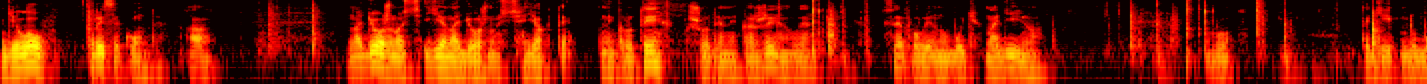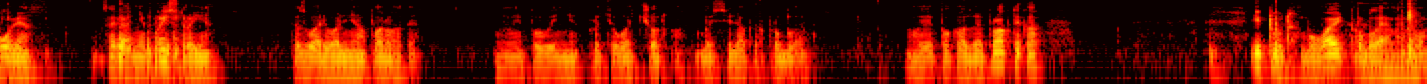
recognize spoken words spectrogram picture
ділов 3 секунди. А надіжність є надіжність. Як ти не крути, що ти не кажи, але все повинно бути надійно. Бо такі дубові зарядні пристрої та зварювальні апарати. Вони повинні працювати чітко, без всіляких проблем. Але як показує практика, і тут бувають проблеми. Бо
